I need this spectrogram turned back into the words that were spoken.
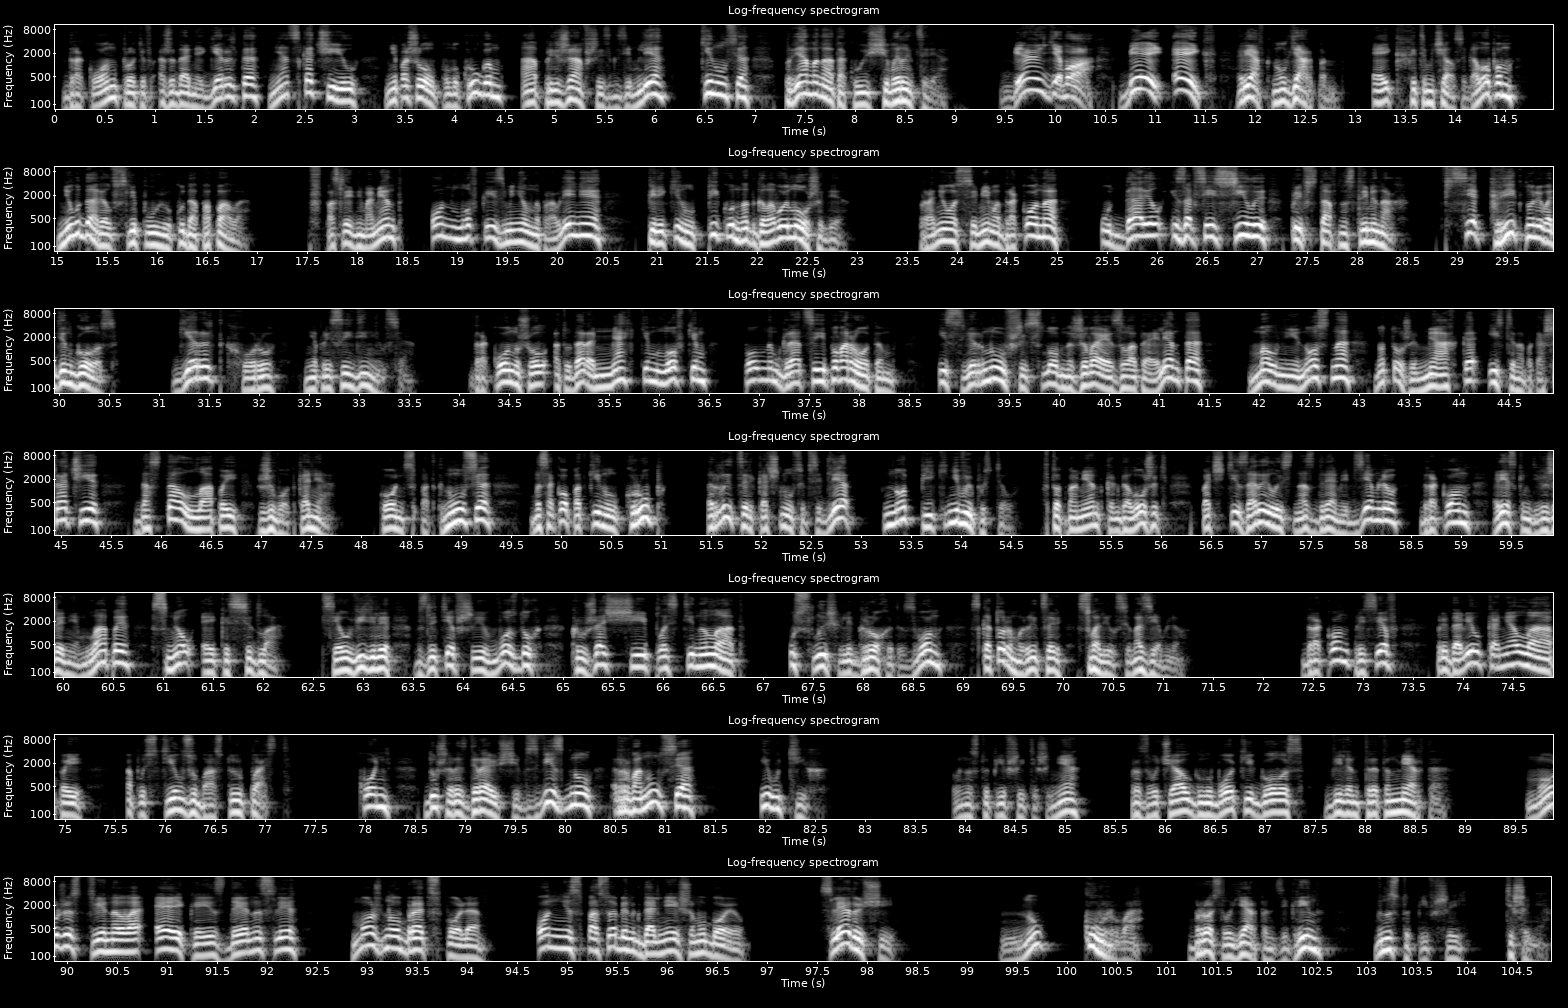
Дракон, против ожидания Геральта, не отскочил, не пошел полукругом, а, прижавшись к земле, кинулся прямо на атакующего рыцаря. «Бей его! Бей, Эйк!» — рявкнул Ярпан. Эйк, хоть мчался галопом, не ударил вслепую, куда попало. В последний момент он ловко изменил направление, перекинул пику над головой лошади. Пронесся мимо дракона, ударил изо всей силы, привстав на стременах. Все крикнули в один голос. Геральт к хору не присоединился. Дракон ушел от удара мягким, ловким, полным грацией поворотом, и, свернувшись, словно живая золотая лента, молниеносно, но тоже мягко, истинно покошачье, достал лапой живот коня. Конь споткнулся, высоко подкинул круп, рыцарь качнулся в седле, но пики не выпустил. В тот момент, когда лошадь почти зарылась ноздрями в землю, дракон резким движением лапы смел Эйка с седла. Все увидели взлетевшие в воздух кружащие пластины лад, услышали грохот и звон, с которым рыцарь свалился на землю. Дракон, присев, придавил коня лапой, опустил зубастую пасть. Конь, душераздирающий, взвизгнул, рванулся и утих. В наступившей тишине прозвучал глубокий голос Виллентретенмерта. «Мужественного Эйка из Денесли можно убрать с поля. Он не способен к дальнейшему бою. Следующий!» «Ну, курва!» — бросил Ярпен Зигрин в наступившей тишине.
